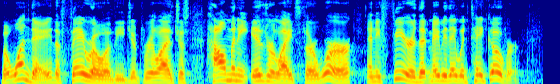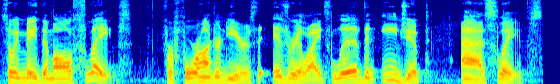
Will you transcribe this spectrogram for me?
But one day, the Pharaoh of Egypt realized just how many Israelites there were, and he feared that maybe they would take over. So he made them all slaves. For 400 years, the Israelites lived in Egypt as slaves.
